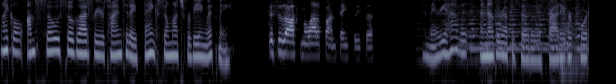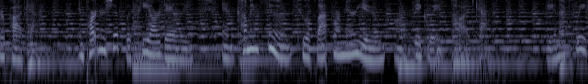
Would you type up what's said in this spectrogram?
Mychael, I'm so, so glad for your time today. Thanks so much for being with me. This was awesome. A lot of fun. Thanks, Lisa. And there you have it, another episode of the Friday Reporter podcast in partnership with PR Daily and coming soon to a platform near you on Bigwig Podcasts. See you next week.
